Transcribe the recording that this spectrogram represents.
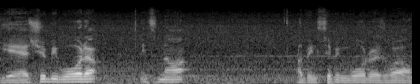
Yeah, it should be water. It's not. I've been sipping water as well.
